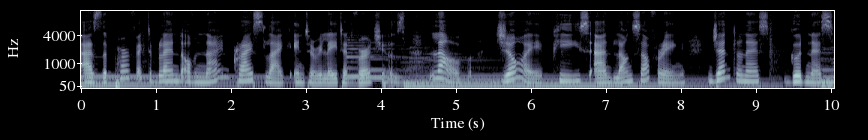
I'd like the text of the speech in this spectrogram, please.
as the perfect blend of nine Christ like interrelated virtues love, joy, peace, and long suffering, gentleness, goodness,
